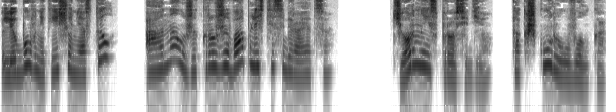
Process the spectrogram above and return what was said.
Любовник еще не остыл, а она уже кружева плести собирается. Черные с проседью, как шкура у волка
